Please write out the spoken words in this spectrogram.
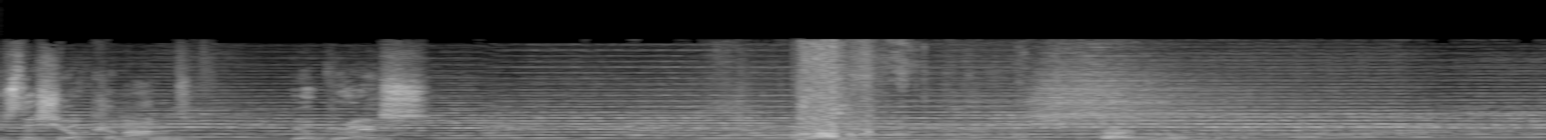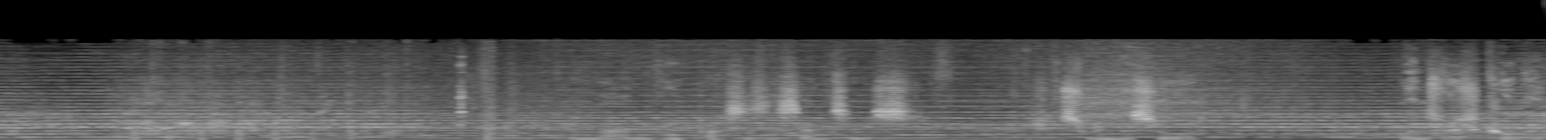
Is this your command, your grace? The man who passes the sentence should swing the sword. Winter is coming.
